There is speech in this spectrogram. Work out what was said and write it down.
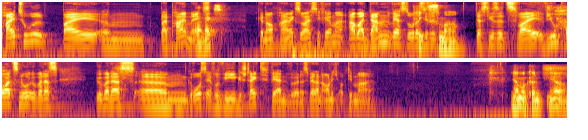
PyTool bei, ähm, bei Pimax. Pimax. Genau, Pimax, so heißt die Firma. Aber dann wäre es so, dass diese, dass diese zwei Viewports ja. nur über das, über das ähm, große FOV gestreckt werden würden. Das wäre dann auch nicht optimal. Ja, man könnte, ja,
